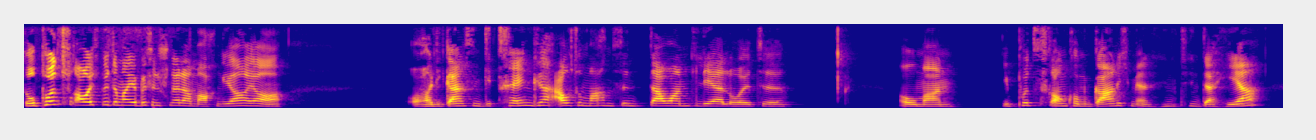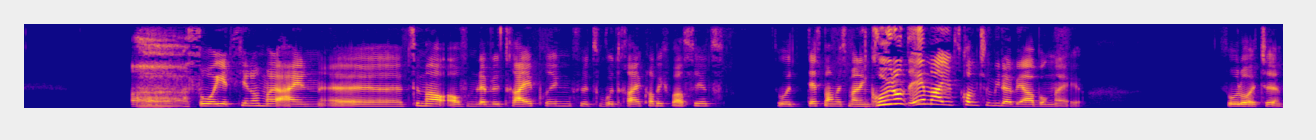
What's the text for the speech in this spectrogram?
So, Putzfrau, jetzt bitte mal hier ein bisschen schneller machen. Ja, ja. Oh, die ganzen Getränkeautomaten sind dauernd leer, Leute. Oh Mann. Die Putzfrauen kommen gar nicht mehr hin hinterher. Oh, so, jetzt hier nochmal ein äh, Zimmer auf dem Level 3 bringen. Für 2-3, glaube ich, war es jetzt. So, das machen wir jetzt mal in grün und immer. Jetzt kommt schon wieder Werbung, ey. So, Leute.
